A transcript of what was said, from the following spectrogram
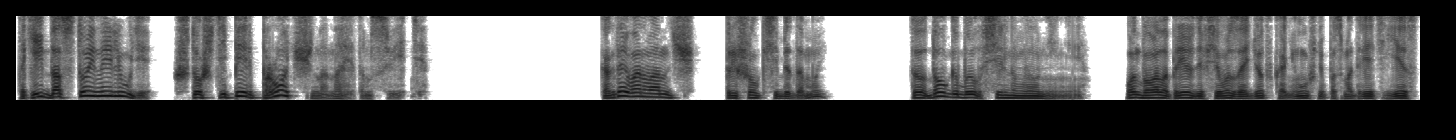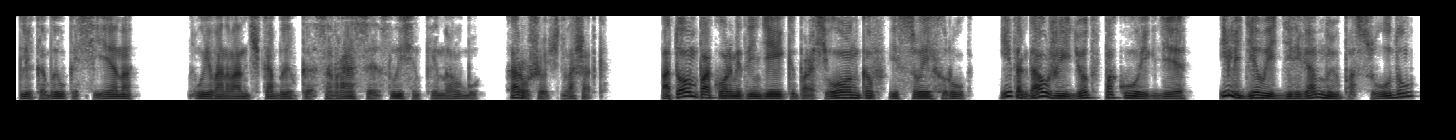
Такие достойные люди. Что ж теперь прочно на этом свете? Когда Иван Иванович пришел к себе домой, то долго был в сильном волнении. Он, бывало, прежде всего зайдет в конюшню посмотреть, ест ли кобылка сена. У Ивана Ивановича кобылка соврасая с лысинкой на лбу. Хорошая очень лошадка. Потом покормит индейкой поросенков из своих рук, и тогда уже идет в покой, где или делает деревянную посуду,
